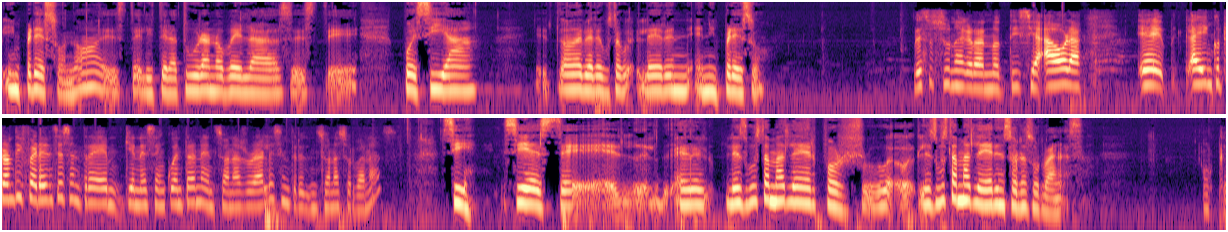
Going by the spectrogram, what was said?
impreso, ¿no? Este, literatura, novelas, este, poesía, eh, todavía le gusta leer en, impreso. Eso es una gran noticia. Ahora, eh, ¿encontraron diferencias entre quienes se encuentran en zonas rurales y entre en zonas urbanas? Sí, sí, este, les gusta más leer por, les gusta más leer en zonas urbanas. Ok.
